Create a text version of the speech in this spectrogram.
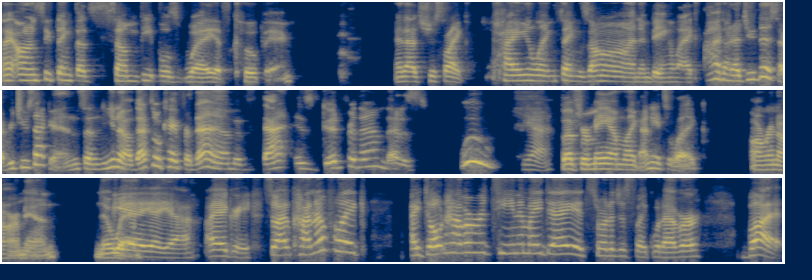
I honestly think that's some people's way of coping. And that's just like piling things on and being like, I gotta do this every two seconds. And you know, that's okay for them. If that is good for them, that is woo. yeah. But for me, I'm like, I need to like R and R, man. No way. Yeah, yeah, yeah. I agree. So I'm kind of like I don't have a routine in my day. It's sort of just like whatever. But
